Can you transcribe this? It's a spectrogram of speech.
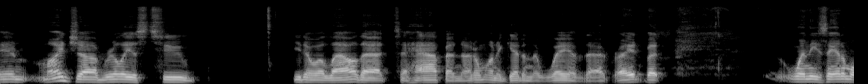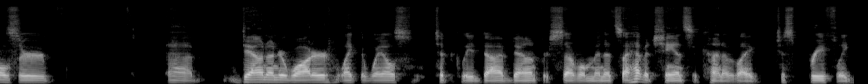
And my job really is to, you know, allow that to happen. I don't want to get in the way of that, right? But when these animals are uh, down underwater, like the whales typically dive down for several minutes, I have a chance to kind of like just briefly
